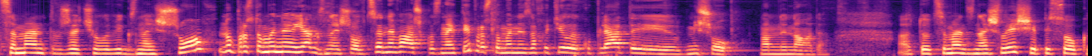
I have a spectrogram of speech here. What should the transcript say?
Цемент вже чоловік знайшов. Ну просто ми не як знайшов. Це не важко знайти. Просто ми не захотіли купляти мішок. Нам не треба. То цемент знайшли, ще пісок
